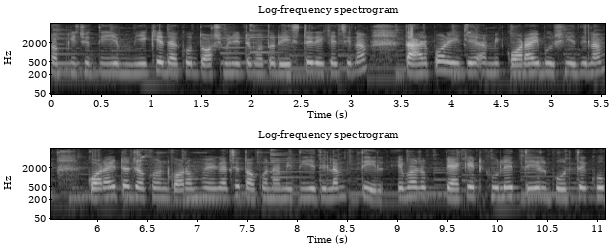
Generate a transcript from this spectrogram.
সব কিছু দিয়ে মেখে দেখো, দশ মিনিটের মতো রেস্টে রেখেছিলাম। তারপর এই যে আমি কড়াই বসিয়ে দিলাম দিলাম। কড়াইটা যখন গরম হয়ে গেছে তখন আমি দিয়ে দিলাম তেল। এবার প্যাকেট খুলে তেল ভরতে খুব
